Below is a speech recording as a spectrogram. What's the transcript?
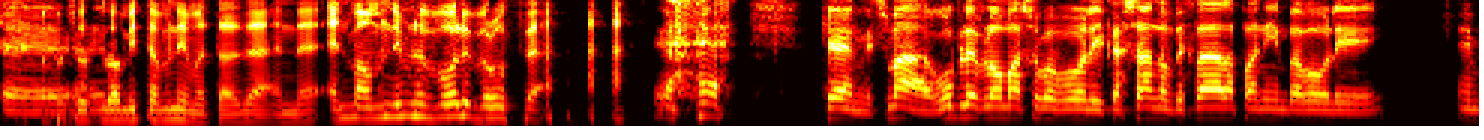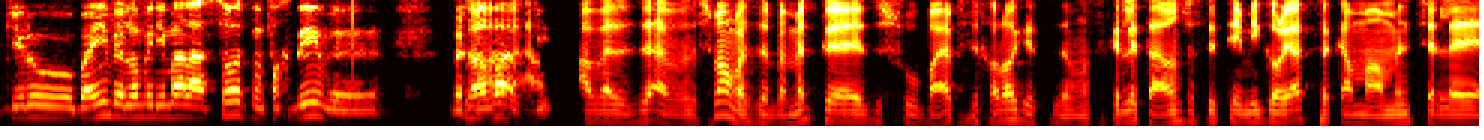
הם פשוט לא מתאמנים, אתה יודע, אין, מאמנים לוולי ברוסיה. כן, תשמע, רובלב לא משהו בוולי, קשנו בכלל על הפנים בוולי, הם כאילו באים ולא מבינים מה לעשות ומפחדים ו... וחבל. לא, כי... אבל זה, אבל שמע, אבל זה באמת איזשהו בעיה פסיכולוגית, זה מזכיר לי את הרעיון שעשיתי עם איגור יצק המאמן של אה,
